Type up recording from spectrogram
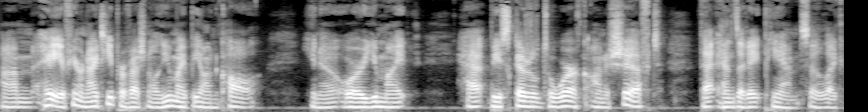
um, hey if you're an IT professional you might be on call, you know, or you might ha- be scheduled to work on a shift that ends at 8 p.m. So like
